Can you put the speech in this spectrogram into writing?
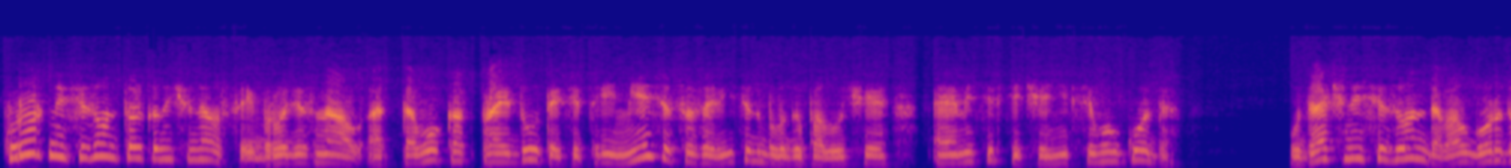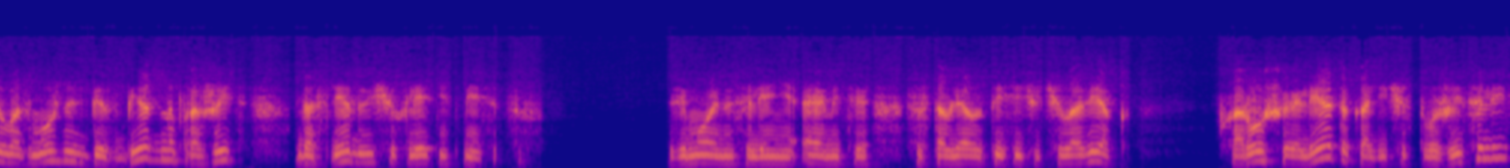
Курортный сезон только начинался, и Броди знал, от того, как пройдут эти три месяца, зависит благополучие Эмити в течение всего года. Удачный сезон давал городу возможность безбедно прожить до следующих летних месяцев. Зимой население Эмити составляло тысячу человек. В хорошее лето количество жителей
